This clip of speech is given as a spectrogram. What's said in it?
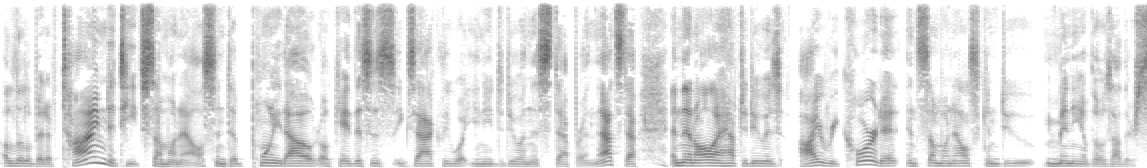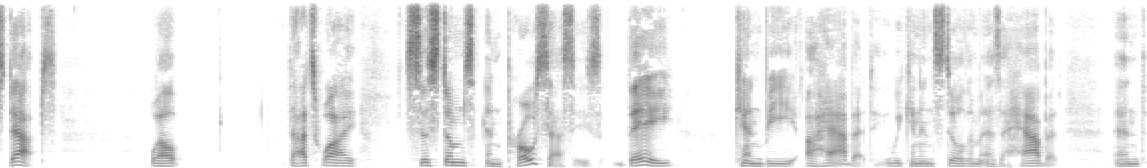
a little bit of time to teach someone else and to point out, okay, this is exactly what you need to do in this step or in that step. And then all I have to do is I record it and someone else can do many of those other steps. Well, that's why systems and processes, they can be a habit. We can instill them as a habit. And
